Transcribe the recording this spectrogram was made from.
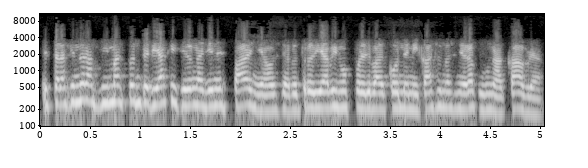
están haciendo las mismas tonterías que hicieron allí en España. O sea, el otro día vimos por el balcón de mi casa una señora con una cabra.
